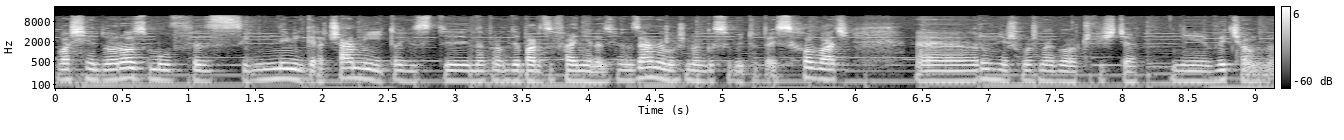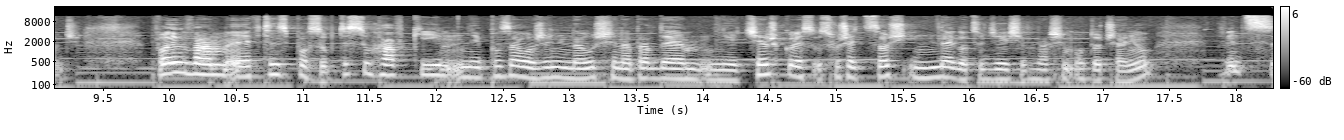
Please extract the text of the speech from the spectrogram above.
właśnie do rozmów z innymi graczami i to jest y, naprawdę bardzo fajnie rozwiązane. Można go sobie tutaj schować. E, również można go oczywiście wyciągnąć. Powiem Wam e, w ten sposób, te słuchawki po założeniu na uszy naprawdę ciężko jest usłyszeć coś innego, co dzieje się w naszym otoczeniu. Więc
